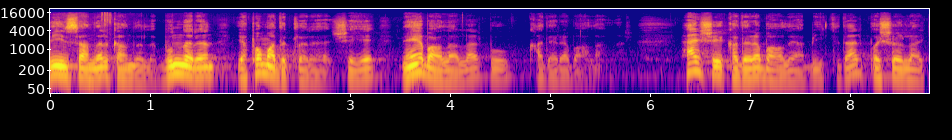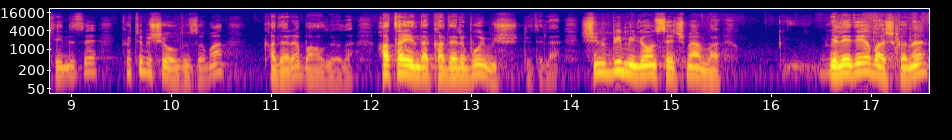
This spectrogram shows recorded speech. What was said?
ve insanları kandırırlar. Bunların yapamadıkları şeyi neye bağlarlar? Bu kadere bağlarlar. Her şeyi kadere bağlayan bir iktidar başarılar kendisi kötü bir şey olduğu zaman kadere bağlıyorlar. Hatay'ın da kaderi buymuş dediler. Şimdi bir milyon seçmen var. Belediye başkanı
